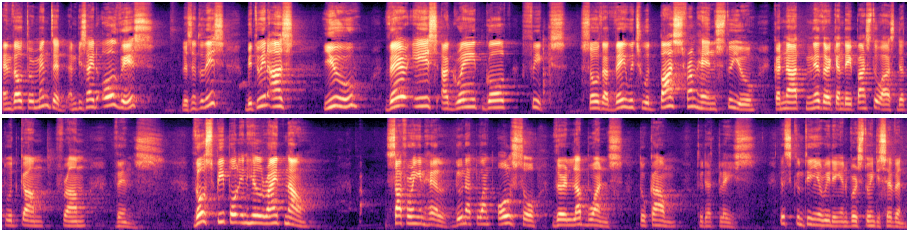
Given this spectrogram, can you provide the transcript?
and thou tormented. And beside all this, listen to this, between us you, there is a great gulf fixed, so that they which would pass from hence to you cannot, neither can they pass to us that would come from thence. Those people in hell right now, suffering in hell, do not want also their loved ones to come to that place. Let's continue reading in verse 27.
